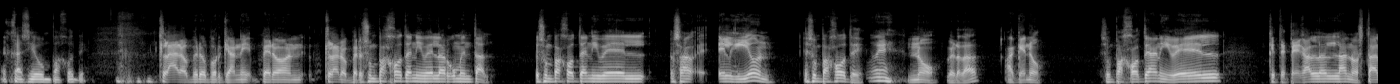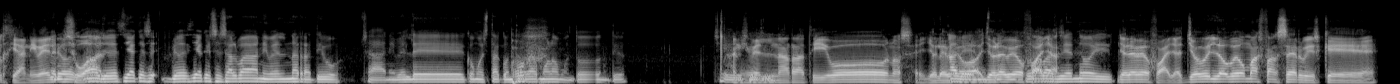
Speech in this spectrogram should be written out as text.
Es que ha sido un pajote. claro, pero porque pero claro, pero es un pajote a nivel argumental. Es un pajote a nivel. O sea, el guion es un pajote. Eh, No, ¿verdad? ¿A que no? Es un pajote a nivel que te pega la, la nostalgia, a nivel pero no, visual. yo, decía que se, yo decía que se salva a nivel narrativo. O sea, a nivel de cómo está controlada, Uf. mola un montón, tío. Sí, a nivel sí. narrativo, no sé, yo le veo, bien, yo le veo fallas. y- Yo le veo fallas. Yo lo veo más fanservice que,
